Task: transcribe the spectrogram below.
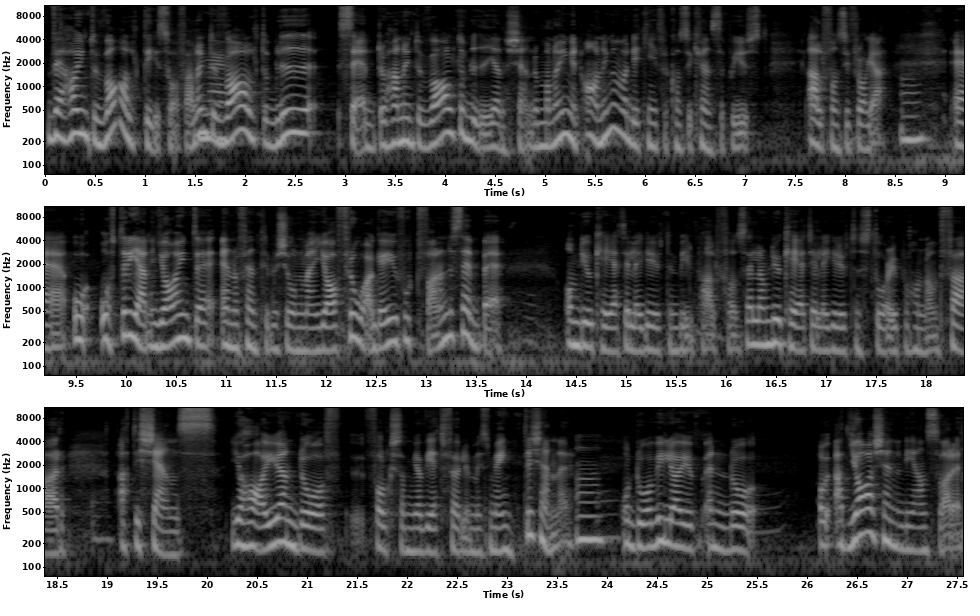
vi har ju inte valt det i så fall. Han har inte Nej. valt att bli sedd och han har inte valt att bli igenkänd och man har ju ingen aning om vad det kan ge för konsekvenser på just Alfons i fråga. Eh, och återigen, jag är inte en offentlig person men jag frågar ju fortfarande Sebbe om det är okej att jag lägger ut en bild på Alfons eller om det är okej att jag lägger ut en story på honom för att det känns... Jag har ju ändå folk som jag vet följer mig som jag inte känner. Och då vill jag ju ändå... Att jag känner det ansvaret.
